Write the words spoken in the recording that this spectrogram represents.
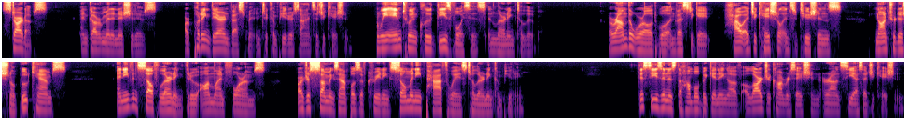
startups, and government initiatives are putting their investment into computer science education. We aim to include these voices in Learning to Loop. Around the world, we'll investigate how educational institutions, non traditional boot camps, and even self learning through online forums are just some examples of creating so many pathways to learning computing. This season is the humble beginning of a larger conversation around CS education.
